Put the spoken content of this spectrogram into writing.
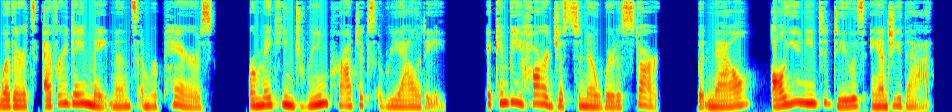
Whether it's everyday maintenance and repairs or making dream projects a reality, it can be hard just to know where to start. But now, all you need to do is Angi that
